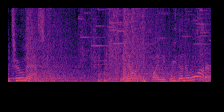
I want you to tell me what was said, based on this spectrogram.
CO2 mask. Now I can finally breathe underwater.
